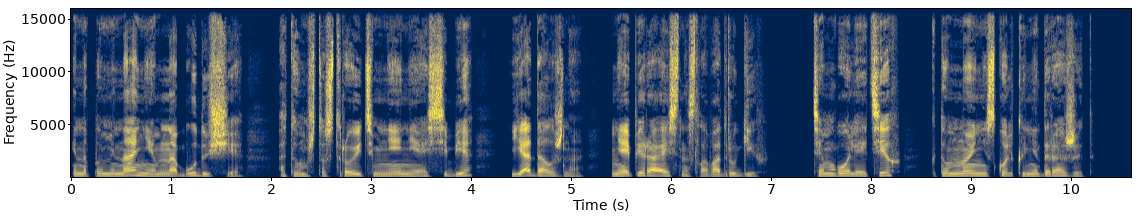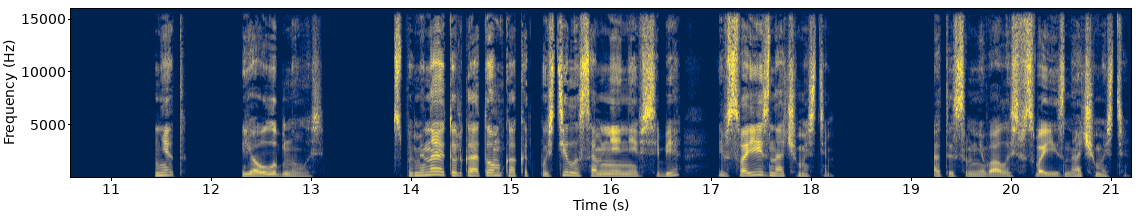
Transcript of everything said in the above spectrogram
и напоминанием на будущее о том, что строить мнение о себе я должна, не опираясь на слова других, тем более тех, кто мной нисколько не дорожит. Нет, я улыбнулась. Вспоминаю только о том, как отпустила сомнения в себе и в своей значимости. А ты сомневалась в своей значимости?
